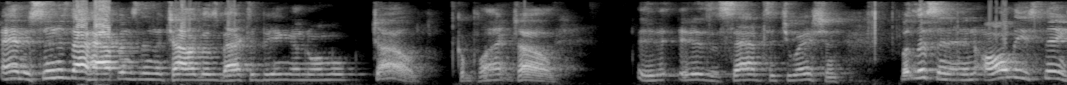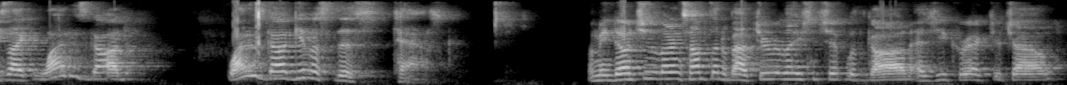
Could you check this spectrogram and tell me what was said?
And as soon as that happens, then the child goes back to being a normal child, compliant child. It, it is a sad situation. But listen, in all these things, like why does God why does God give us this task? I mean, don't you learn something about your relationship with God as you correct your child?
